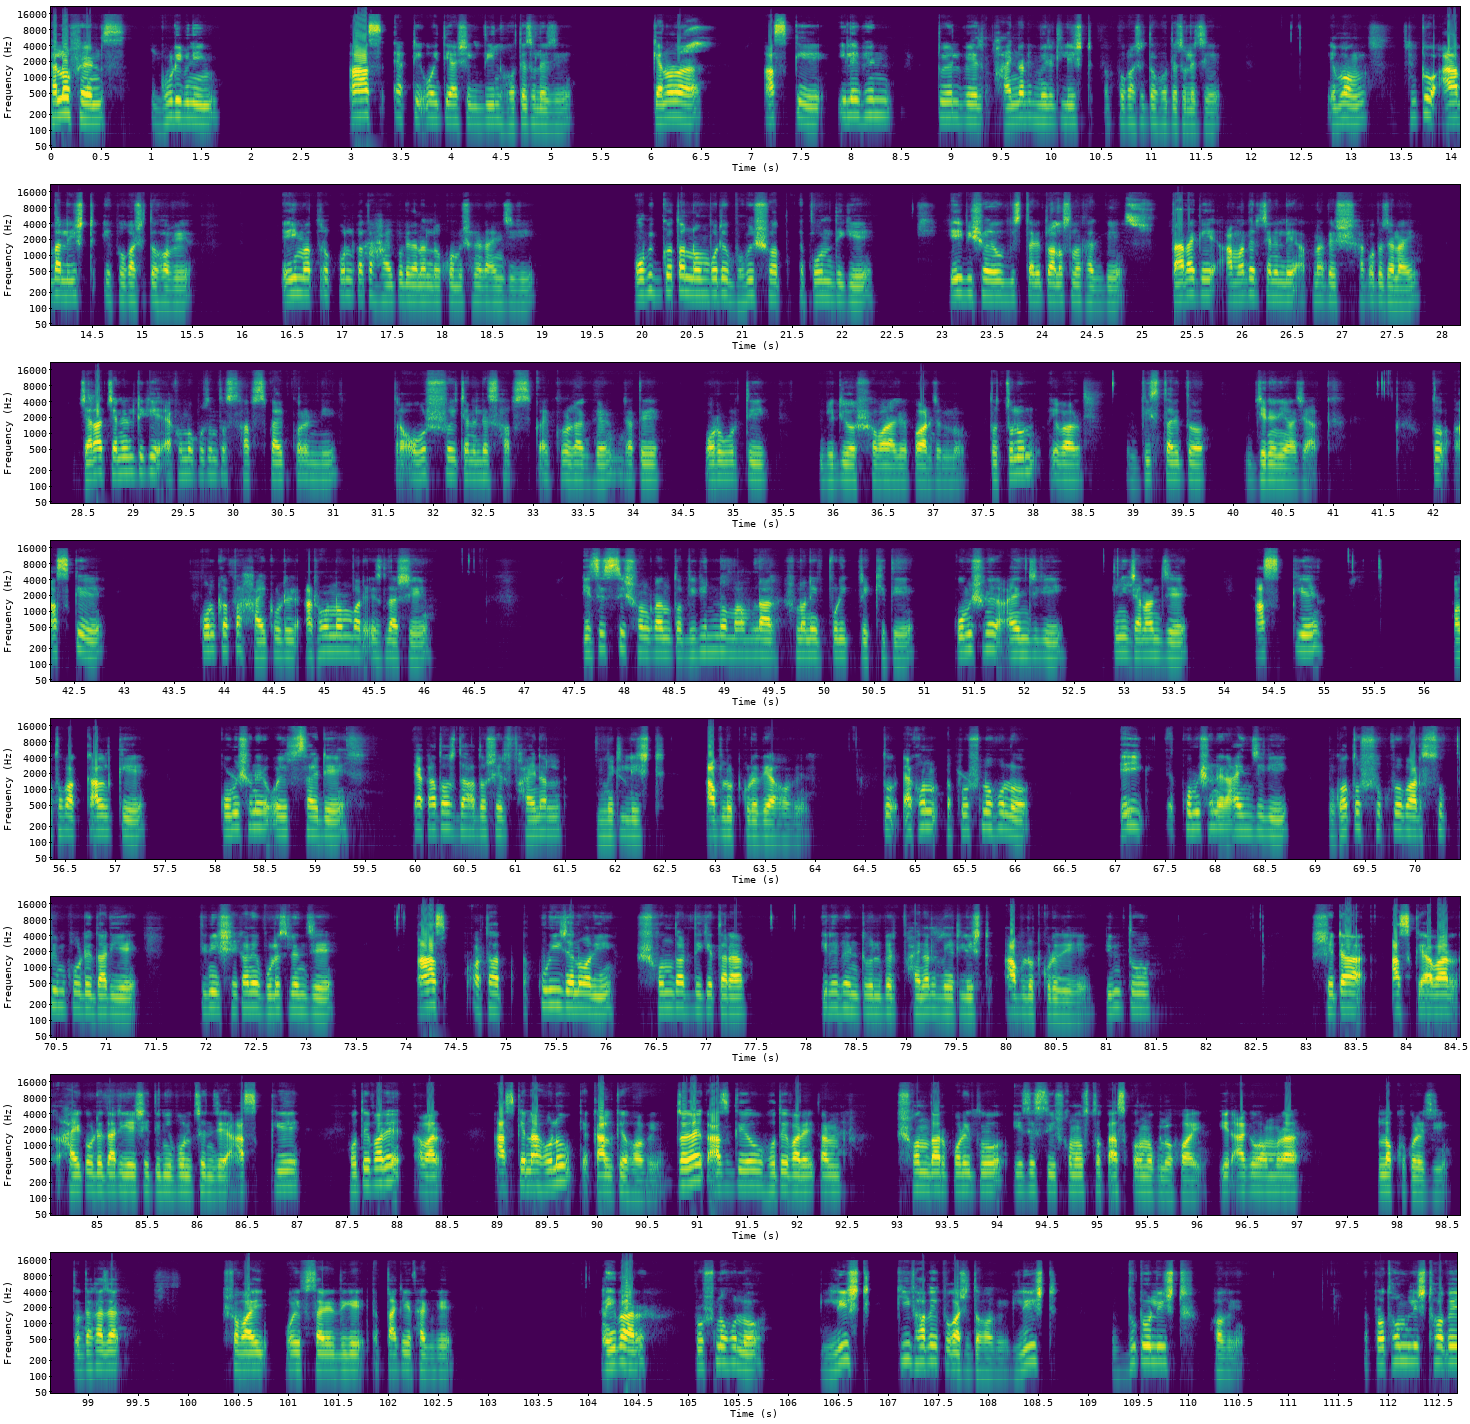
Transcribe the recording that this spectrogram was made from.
Hello friends good evening আজ একটি ঐতিহাসিক দিন হতে চলেছে। কেননা আজকে ইলেভেন টুয়েলভের ফাইনাল মেরিট লিস্ট প্রকাশিত হতে চলেছে এবং দুটো আলাদা লিস্ট এ প্রকাশিত হবে। এইমাত্র কলকাতা হাইকোর্টে জানালো কমিশনের আইনজীবী। অভিজ্ঞতা নম্বরে ভবিষ্যৎ কোন দিকে এই বিষয়েও বিস্তারিত আলোচনা থাকবে। তার আগে আমাদের চ্যানেলে আপনাদের স্বাগত জানাই। যারা চ্যানেলটিকে এখনও পর্যন্ত সাবস্ক্রাইব করেননি, তারা অবশ্যই চ্যানেলে সাবস্ক্রাইব করে রাখবেন যাতে পরবর্তী ভিডিও সবার আগে পাওয়ার জন্য। তো চলুন এবার বিস্তারিত জেনে নেওয়া যাক। তো আজকে কলকাতা হাইকোর্টের আঠারো নম্বর এজলাসে এসএসসি সংক্রান্ত বিভিন্ন মামলার শুনানির পরিপ্রেক্ষিতে কমিশনের আইনজীবী তিনি জানান যে আজকে অথবা কালকে কমিশনের ওয়েবসাইটে একাদশ দ্বাদশের ফাইনাল মেরিট লিস্ট আপলোড করে দেওয়া হবে। তো এখন প্রশ্ন হলো, এই কমিশনের আইনজীবী গত শুক্রবার সুপ্রিম কোর্টে দাঁড়িয়ে তিনি সেখানে বলেছিলেন যে, আজ অর্থাৎ কুড়ি জানুয়ারি সন্ধ্যার দিকে তারা ইলেভেন টুয়েলভের ফাইনাল মেরিট লিস্ট আপলোড করে দেবে। কিন্তু সেটা আজকে আবার হাইকোর্টে দাঁড়িয়ে এসে তিনি বলছেন যে, আজকে হতে পারে, আবার আজকে না হলেও কালকে হবে। যাই হোক, আজকেও হতে পারে, কারণ সন্ধ্যার পরে তো এসএসসি সমস্ত কাজকর্মগুলো হয়। এর আগেও আমরা লক্ষ্য করেছি। তো দেখা যাক, সবাই ওয়েবসাইটের দিকে তাকিয়ে থাকবে। এইবার প্রশ্ন হলো, লিস্ট কীভাবে প্রকাশিত হবে? লিস্ট, দুটো লিস্ট হবে। প্রথম লিস্ট হবে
